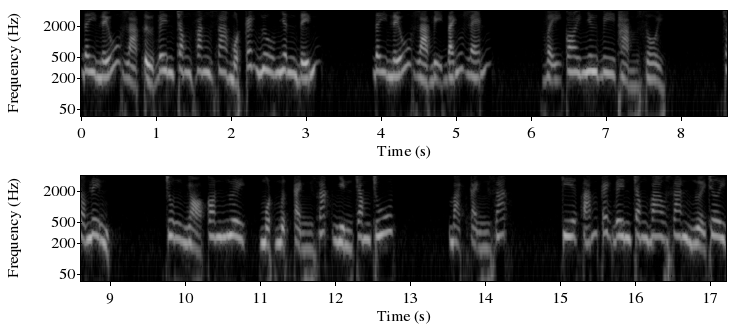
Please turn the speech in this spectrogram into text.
Đây nếu là từ bên trong văng ra một cách ngưu nhân đến. Đây nếu là bị đánh lén. Vậy coi như bi thảm rồi. Cho nên. Chun nhỏ con ngươi, một mực cảnh giác nhìn chăm chú. Bạch cảnh giác. Kia tám cái bên trong bao gian người chơi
